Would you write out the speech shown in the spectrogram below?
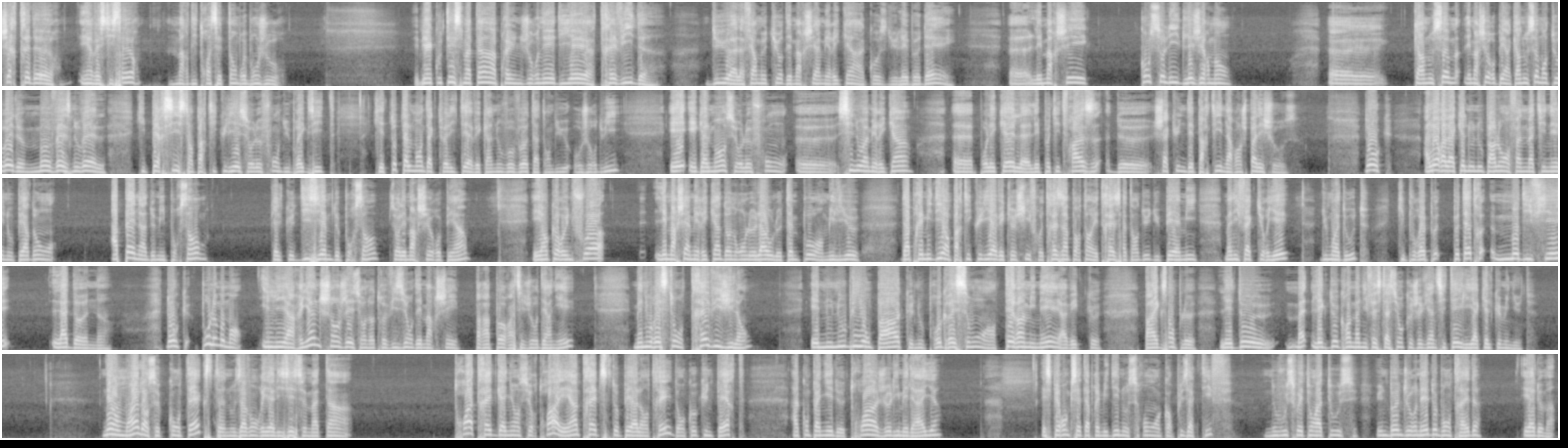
Chers traders et investisseurs, mardi 3 septembre, bonjour. Eh bien écoutez, ce matin, après une journée d'hier très vide, due à la fermeture des marchés américains à cause du Labor Day, euh, les marchés consolident légèrement euh, car nous sommes les marchés européens, car nous sommes entourés de mauvaises nouvelles qui persistent en particulier sur le front du Brexit qui est totalement d'actualité avec un nouveau vote attendu aujourd'hui, et également sur le front euh, sino-américain euh, pour lesquels les petites phrases de chacune des parties n'arrangent pas les choses. Donc, à l'heure à laquelle nous nous parlons en fin de matinée, nous perdons à peine un demi pour cent, quelques dixièmes de pourcent sur les marchés européens. Et encore une fois, les marchés américains donneront le là ou le tempo en milieu d'après-midi, en particulier avec le chiffre très important et très attendu du PMI manufacturier du mois d'août, qui pourrait peut-être modifier la donne. Donc, pour le moment, il n'y a rien de changé sur notre vision des marchés par rapport à ces jours derniers, mais nous restons très vigilants et nous n'oublions pas que nous progressons en terrain miné avec, euh, par exemple, les deux, les deux grandes manifestations que je viens de citer il y a quelques minutes. Néanmoins, dans ce contexte, nous avons réalisé ce matin trois trades gagnants sur trois et un trade stoppé à l'entrée, donc aucune perte, accompagné de trois jolies médailles. Espérons que cet après-midi nous serons encore plus actifs. Nous vous souhaitons à tous une bonne journée, de bons trades et à demain.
